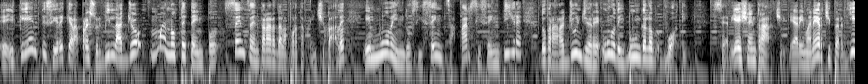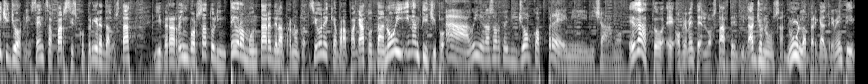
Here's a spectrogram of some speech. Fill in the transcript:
Il cliente si recherà presso il villaggio, ma nottetempo, senza entrare dalla porta principale e muovendosi senza farsi sentire, dovrà raggiungere uno dei bungalow vuoti. Se riesce a entrarci e a rimanerci per 10 giorni senza farsi scoprire dallo staff, gli verrà rimborsato l'intero ammontare della prenotazione che avrà pagato da noi in anticipo. Ah, quindi una sorta di gioco a premi, diciamo. Esatto, e ovviamente lo staff del villaggio non sa nulla perché altrimenti,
